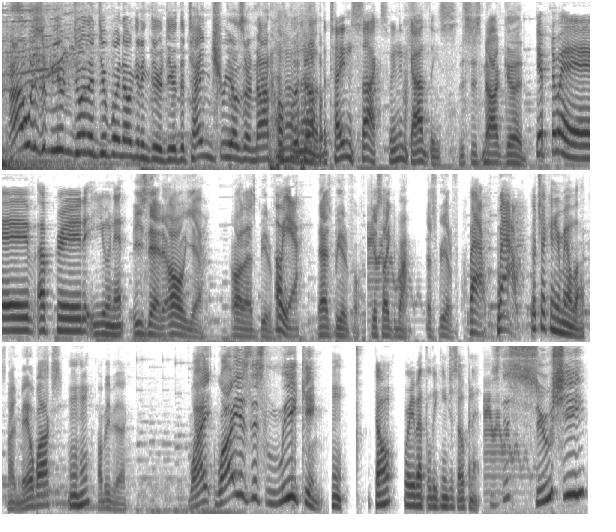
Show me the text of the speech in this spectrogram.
How is a Mutant Toilet 2.0 getting through, dude? The Titan trios are not I don't holding know. up. The Titan sucks. We need godlies. This is not good. Gift the wave. Upgrade unit. He's dead. Oh, yeah. Oh, that's beautiful. Oh, yeah. That's beautiful. Just like your mom. That's beautiful. Wow. Wow. Go check in your mailbox. My mailbox? Mm-hmm. I'll be back. Why why is this leaking? Don't worry about the leaking. Just open it. Is this sushi?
